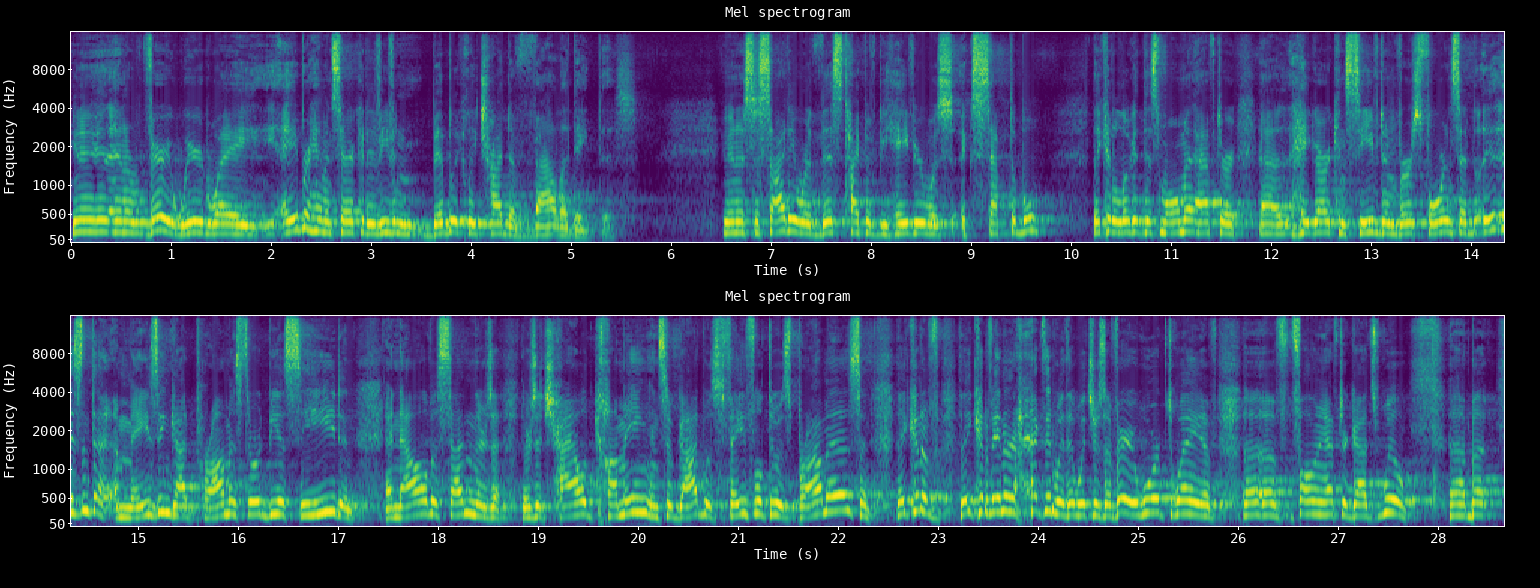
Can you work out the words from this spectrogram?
You know, in, in, a very weird way, Abraham and Sarah could have even biblically tried to validate this. In a society where this type of behavior was acceptable, they could have looked at this moment after uh, Hagar conceived in verse 4 and said, Isn't that amazing? God promised there would be a seed, and, and now all of a sudden there's a, there's a child coming, and so God was faithful to his promise. And they could have, they could have interacted with it, which is a very warped way of, uh, of following after God's will. Uh, but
